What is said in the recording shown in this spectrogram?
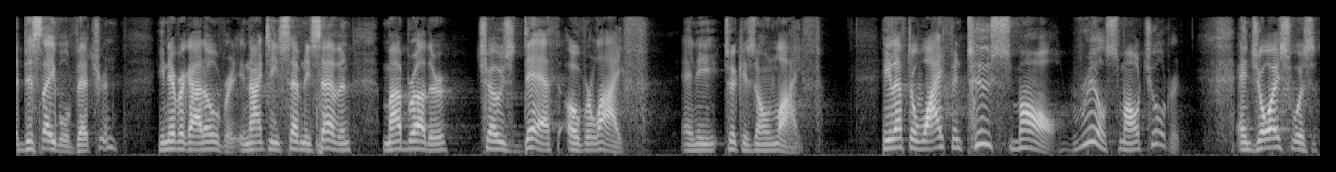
A disabled veteran. He never got over it. In 1977, my brother chose death over life, and he took his own life. He left a wife and two small, real small children. And Joyce was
